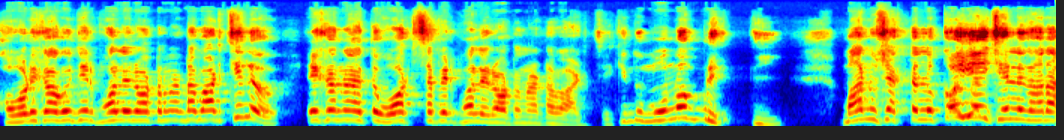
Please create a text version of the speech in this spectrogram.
খবরের কাগজের ফলে রটনাটা বাড়ছিল? এখানে হয়তো হোয়াটসঅ্যাপের ফলে রটনাটা বাড়ছে। কিন্তু মনোবৃত্তি মানুষ একটা লোক ওই ওই ছেলে ধরা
